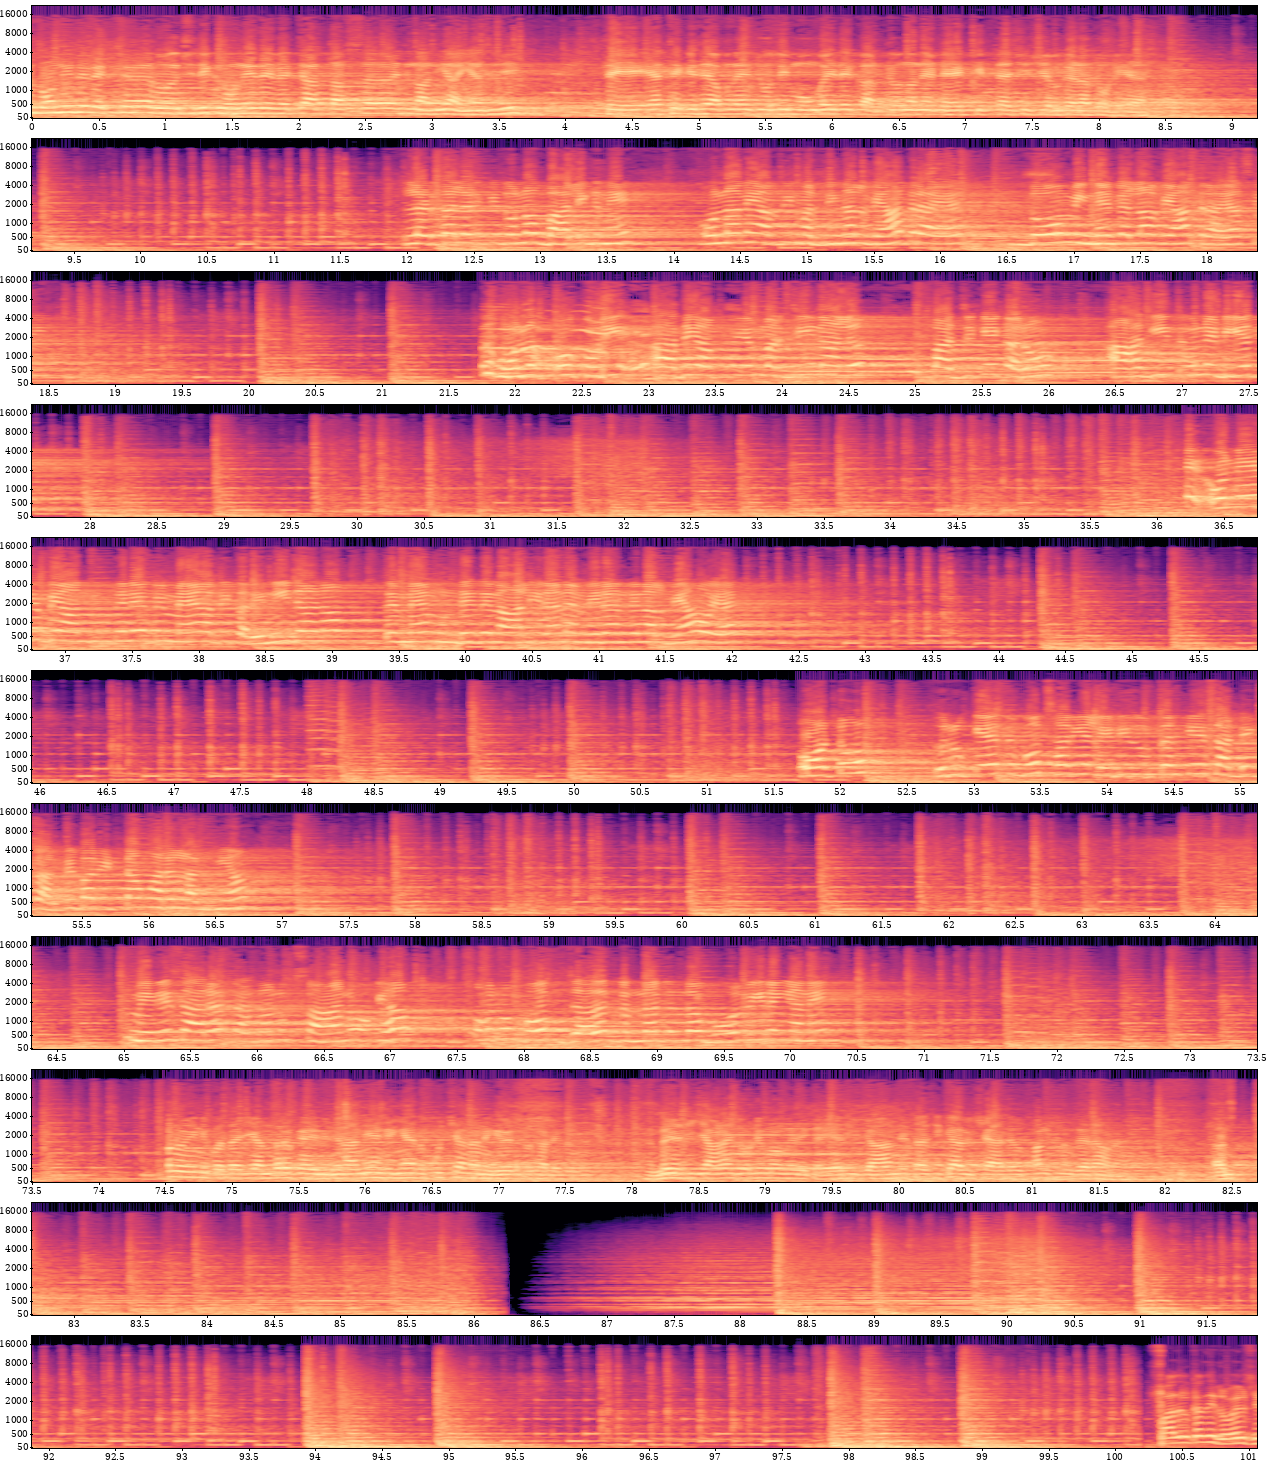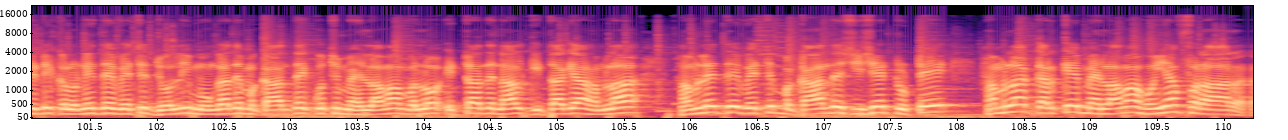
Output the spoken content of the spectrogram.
Colony ਦੇ ਵਿੱਚ, royal ਸ਼੍ਰੀ colony ਦੇ ਵਿੱਚ 8-10 ਜਨਾਨੀਆਂ ਆਈਆਂ ਸੀ ਜੀ। ਤੇ ਇੱਥੇ ਕਿਸੇ ਆਪਣੇ ਜੋਲੀ ਮੋਂਗਾ ਦੇ ਘਰ ਤੇ ਉਹਨਾਂ ਨੇ ਅਟੈਕ ਕੀਤਾ, ਸ਼ੀਸ਼ੇ ਵਗੈਰਾ ਤੋੜਿਆ ਲੜਕਾ ਲੜਕੀ ਦੋਨੋਂ ਬਾਲਿਗ ਨੇ। ਉਹਨਾਂ ਨੇ ਆਪਣੀ ਮਰਜ਼ੀ ਨਾਲ ਵਿਆਹ ਕਰਾਇਆ। ਹੈ 2 ਮਹੀਨੇ ਪਹਿਲਾਂ ਵਿਆਹ ਕਰਾਇਆ ਸੀ। ਹੁਣ ਉਹ ਕੁੜੀ ਆਦੇ ਆਪਣੀ ਮਰਜ਼ੀ ਨਾਲ ਭੱਜ ਕੇ ਘਰੋਂ ਆ ਗਈ ਤੇ ਉਹਨੇ ਡੀਐਚ ਨੇ ਵੀ ਮੈਂ ਆਦੇ ਘਰੇ ਨਹੀਂ ਜਾਣਾ ਤੇ ਮੈਂ ਮੁੰਡੇ ਦੇ ਨਾਲ ਹੀ ਰਹਿਣਾ, ਮੇਰਾ ਇਹਦੇ ਨਾਲ ਵਿਆਹ ਹੋਇਆ ਹੈ। ਆਟੋ ਰੁਕਿਆ ਤੇ ਬਹੁਤ ਸਾਰੀਆਂ ਲੇਡੀਜ਼ ਉਤਰ ਕੇ ਸਾਡੇ ਘਰ ਦੇ ਬਾਹਰ ਇੱਟਾਂ ਮਾਰਨ ਲੱਗ ਗਈਆਂ। ਮੇਰੇ ਸਾਰਾ ਘਰ ਦਾ ਨੁਕਸਾਨ ਹੋ ਗਿਆ। ਔਰ ਉਹ ਬਹੁਤ ਜ਼ਿਆਦਾ ਗੰਦਾ ਗੰਦਾ ਬੋਲ ਵੀ ਰਹੀਆਂ ਨੇ। ਉਹਨੂੰ ਹੀ ਨਹੀਂ ਪਤਾ ਜੀ ਅੰਦਰ ਕਈ ਜਨਾਨੀਆਂ ਗਈਆਂ ਤਾਂ ਪੁੱਛਿਆ ਉਹਨਾਂ ਨੇ ਗੇਟ ਤੋਂ ਸਾਡੇ ਕੋਲ। ਵੀ ਅਸੀਂ ਜਾਣਾ ਜੋਲੀ ਮੰਗੇ ਦੇ ਕਰਿਆ ਅਸੀਂ ਜਾਣ ਦਿੱਤਾ ਸੀ ਕਿ ਵੀ ਸ਼ਾਇਦ ਫੰਕਸ਼ਨ ਵਗੈਰਾ ਹੋਣਾ। ਫਾਜ਼ਿਲਕਾ ਦੀ ਰਾਇਲ ਸਿਟੀ ਕਲੋਨੀ ਦੇ ਵਿੱਚ ਜੋਲੀ ਮੋਂਗਾ ਦੇ ਮਕਾਨ ਤੇ ਕੁਝ ਮਹਿਲਾਵਾਂ ਵੱਲੋਂ ਇੱਟਾਂ ਦੇ ਨਾਲ ਕੀਤਾ ਗਿਆ ਹਮਲਾ। ਹਮਲੇ ਦੇ ਵਿੱਚ ਮਕਾਨ ਦੇ ਸ਼ੀਸ਼ੇ ਟੁੱਟੇ। ਹਮਲਾ ਕਰਕੇ ਮਹਿਲਾਵਾਂ ਹੋਈਆਂ ਫਰਾਰ।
